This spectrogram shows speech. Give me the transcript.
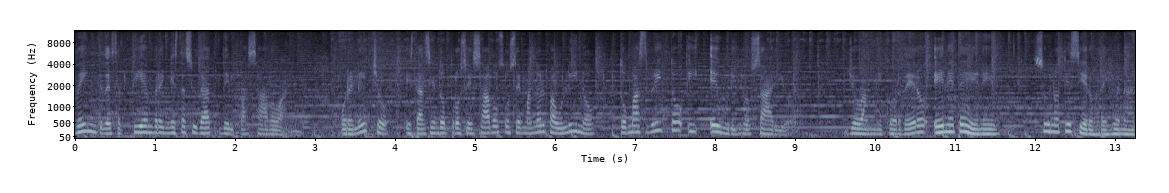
20 de septiembre en esta ciudad del pasado año. Por el hecho, están siendo procesados José Manuel Paulino, Tomás Brito y Eury Rosario. Giovanni Cordero, NTN, su noticiero regional.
